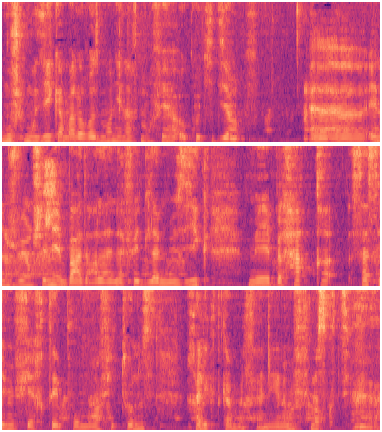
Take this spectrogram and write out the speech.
مش موسيقى مالوغوزمون اللي نسمع فيها أو كوتيديان Je vais enchaîner بعد على fête de la musique. Mais بالحق c'est une fierté pour moi في تونس. خليك تكمل ثاني أنا مش نسكت سينارة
